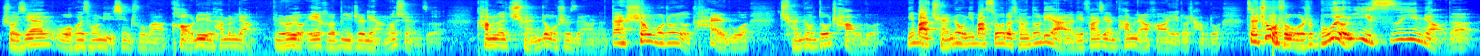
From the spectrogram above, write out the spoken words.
首先我会从理性出发，考虑他们两，比如说有 A 和 B 这两个选择，他们的权重是怎样的。但生活中有太多权重都差不多。你把权重，你把所有的条件都列下来，你发现他们俩好像也都差不多。在这种时候，我是不会有一丝一秒的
